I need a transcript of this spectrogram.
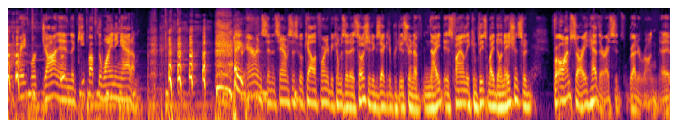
up the great work, John, and the keep up the whining Adam. Peter Aronson in San Francisco, California becomes an associate executive producer and a night is finally completes my donations for, for oh, I'm sorry, Heather. I said, read it wrong. Uh,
